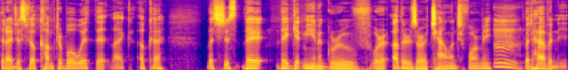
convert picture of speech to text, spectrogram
that I just feel comfortable with that like, okay, let's just they they get me in a groove where others are a challenge for me but having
